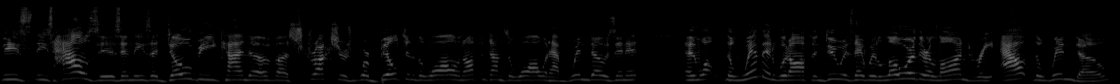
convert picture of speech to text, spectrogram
These, these houses and these adobe kind of uh, structures were built into the wall, and oftentimes the wall would have windows in it. And what the women would often do is they would lower their laundry out the window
